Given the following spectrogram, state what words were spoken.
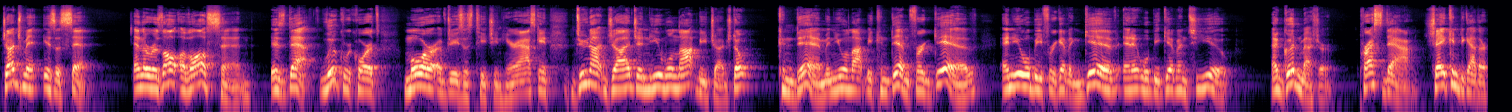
Judgment is a sin. And the result of all sin is death. Luke records more of Jesus' teaching here, asking, Do not judge, and you will not be judged. Don't condemn, and you will not be condemned. Forgive, and you will be forgiven. Give, and it will be given to you. A good measure, pressed down, shaken together,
